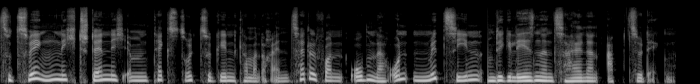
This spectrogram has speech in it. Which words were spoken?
zu zwingen, nicht ständig im Text zurückzugehen, kann man auch einen Zettel von oben nach unten mitziehen, um die gelesenen Zeilen dann abzudecken.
